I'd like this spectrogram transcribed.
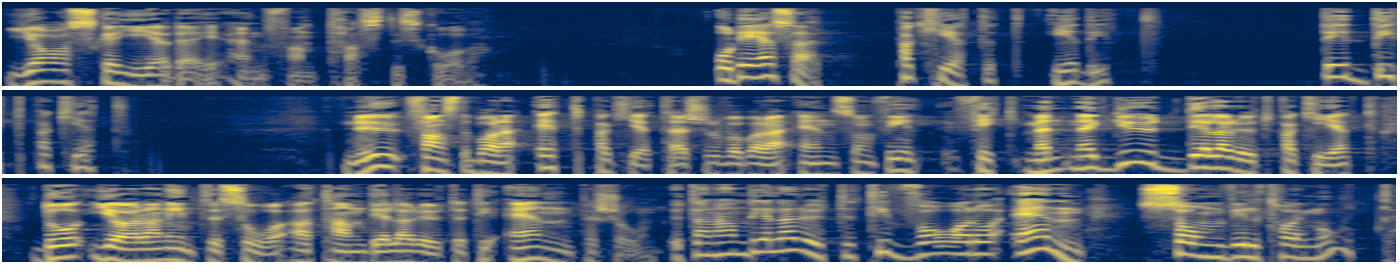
jag ska ge dig en fantastisk gåva. Och det är så här, paketet är ditt. Det är ditt paket. Nu fanns det bara ett paket här, så det var bara en som fick. Men när Gud delar ut paket, då gör han inte så att han delar ut det till en person, utan han delar ut det till var och en som vill ta emot det.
